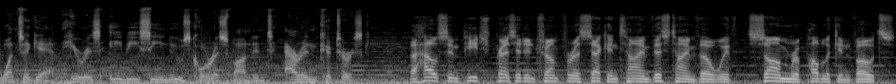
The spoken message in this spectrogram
Once again, here is ABC News correspondent Aaron Katersky. The House impeached President Trump for a second time, this time, though, with some Republican votes.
